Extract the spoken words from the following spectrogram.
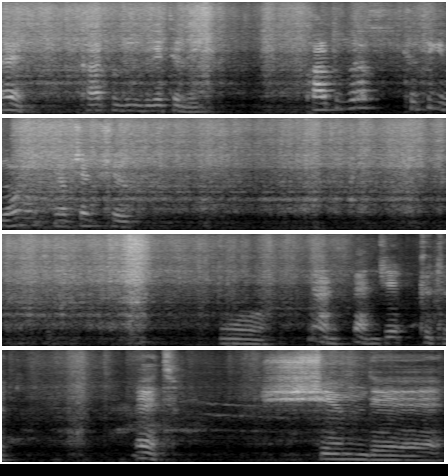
Evet. Karpuzumuzu getirdik. Karpuz biraz kötü gibi ama yapacak bir şey yok. Oo. Yani bence kötü. Evet. Şimdi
